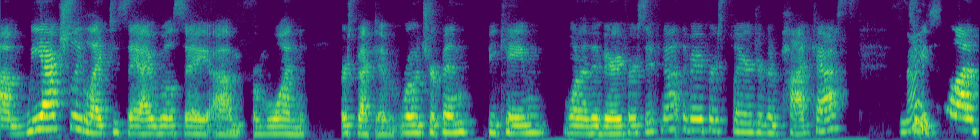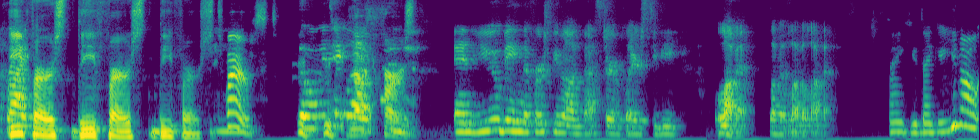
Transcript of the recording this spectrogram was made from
Um, we actually like to say, I will say, um, from one perspective, Road Trippin' became one of the very first, if not the very first player driven podcasts. So we Nice. take a lot of pride. The first, the first, the first. First. So we take a lot The of pride. first. And you being the first female investor in Players TV, love it, love it, love it, love it. Thank you. Thank you. You know,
